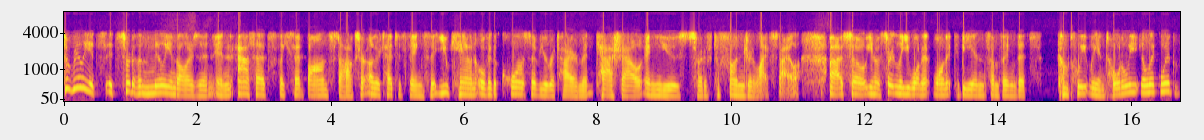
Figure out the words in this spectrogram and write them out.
so really it's it's sort of a million dollars in, in assets, like you said, bonds, stocks, or other types of things that you can, over the course of your retirement, cash out and use sort of to fund your lifestyle. Uh, so, you know, certainly you want it want it to be in something that's completely and totally illiquid,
